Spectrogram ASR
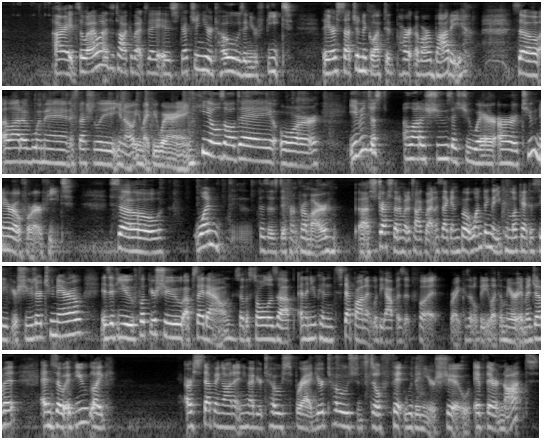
All right, so what I wanted to talk about today is stretching your toes and your feet. They are such a neglected part of our body. So, a lot of women, especially, you know, you might be wearing heels all day, or even just a lot of shoes that you wear are too narrow for our feet. So, one, this is different from our uh, stretch that I'm going to talk about in a second. But one thing that you can look at to see if your shoes are too narrow is if you flip your shoe upside down, so the sole is up, and then you can step on it with the opposite foot, right? Because it'll be like a mirror image of it. And so if you like are stepping on it and you have your toes spread, your toes should still fit within your shoe. If they're not,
